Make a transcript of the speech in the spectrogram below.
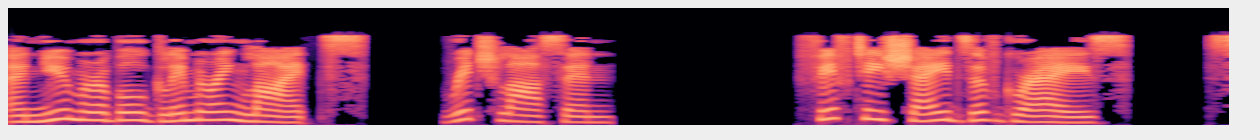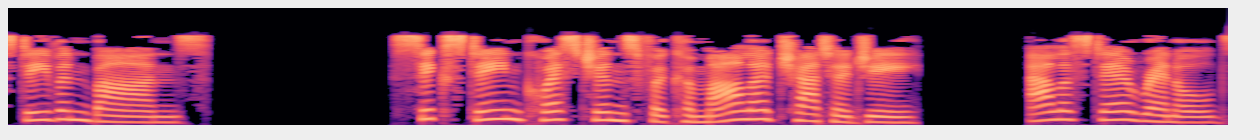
Innumerable Glimmering Lights, Rich Larson. Fifty Shades of Greys, Steven Barnes. Sixteen Questions for Kamala Chatterjee, Alastair Reynolds.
